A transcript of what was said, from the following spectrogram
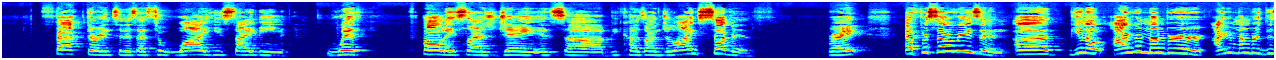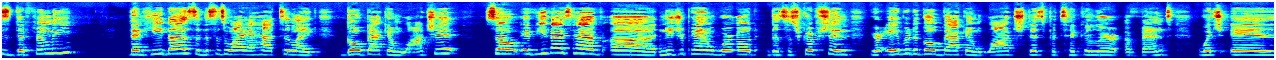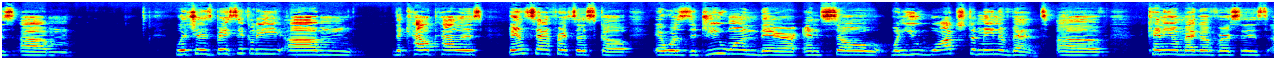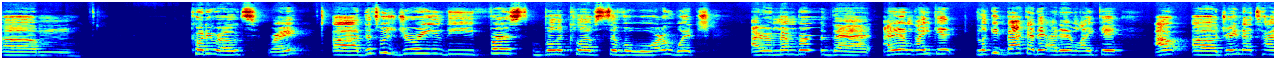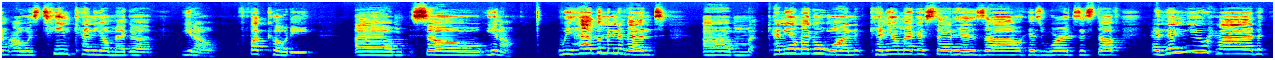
factor into this as to why he's siding with Fale slash Jay is uh because on July 7th, right? And for some reason, uh, you know, I remember I remember this differently than he does, and this is why I had to like go back and watch it. So if you guys have uh New Japan World the subscription, you're able to go back and watch this particular event, which is um which is basically um the Cow Palace in San Francisco. It was the G1 there. And so when you watch the main event of Kenny Omega versus um, Cody Rhodes, right? Uh, this was during the first Bullet Club Civil War, which I remember that I didn't like it. Looking back at it, I didn't like it. I, uh, during that time, I was Team Kenny Omega. You know, fuck Cody. Um, so you know, we had the main event. Um, Kenny Omega won. Kenny Omega said his uh his words and stuff, and then you had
